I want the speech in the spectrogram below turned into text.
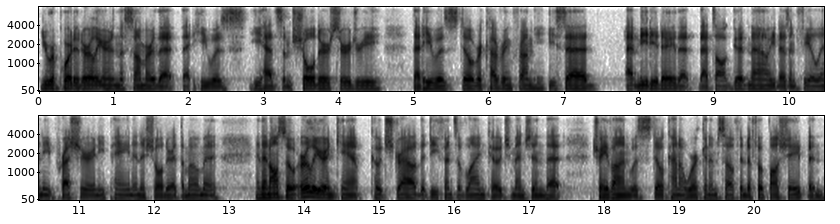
you reported earlier in the summer that that he was he had some shoulder surgery that he was still recovering from. He, he said at media day that that's all good now. He doesn't feel any pressure, any pain in his shoulder at the moment. And then also earlier in camp, Coach Stroud, the defensive line coach, mentioned that Trevon was still kind of working himself into football shape and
